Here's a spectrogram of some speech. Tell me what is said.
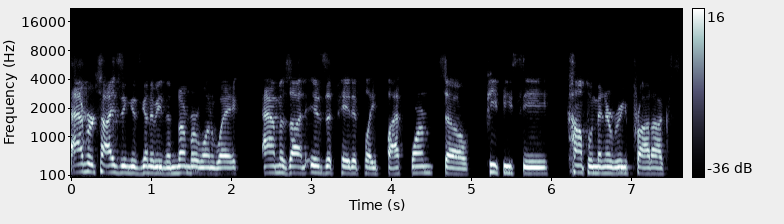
Advertising is going to be the number one way. Amazon is a pay to play platform. So, PPC, complementary products,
